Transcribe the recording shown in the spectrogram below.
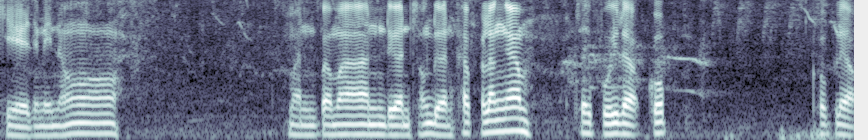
เกจังเลยเนาะมันประมาณเดือนสองเดือนครับกำลังงามใส่ปุ๋ยแล้วครบครบแล้ว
